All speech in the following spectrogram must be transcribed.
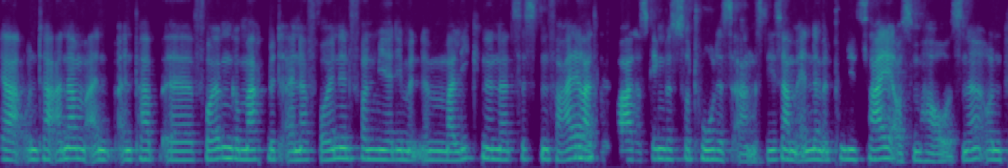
ja unter anderem ein, ein paar äh, Folgen gemacht mit einer Freundin von mir, die mit einem malignen Narzissten verheiratet mhm. war. Das ging bis zur Todesangst. Die ist am Ende mit Polizei aus dem Haus. Ne? Und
